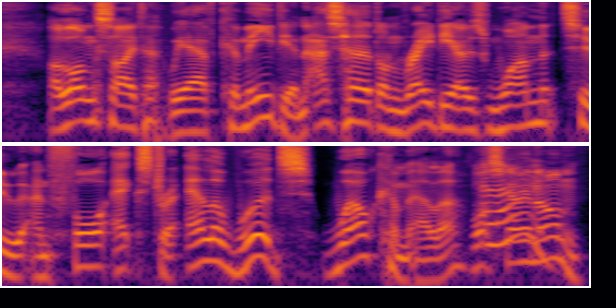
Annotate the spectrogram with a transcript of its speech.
Alongside her, we have comedian, as heard on radios 1, 2, and 4 Extra, Ella Woods. Welcome, Ella. What's Hello. going on?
